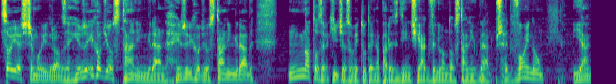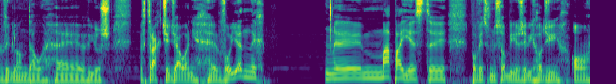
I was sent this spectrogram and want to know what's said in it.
Co jeszcze, moi drodzy? Jeżeli chodzi o Stalingrad, jeżeli chodzi o Stalingrad, no to zerknijcie sobie tutaj na parę zdjęć, jak wyglądał Stalingrad przed wojną, jak wyglądał e, już w trakcie działań wojennych. E, Mapa jest, e, powiedzmy sobie, jeżeli chodzi o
